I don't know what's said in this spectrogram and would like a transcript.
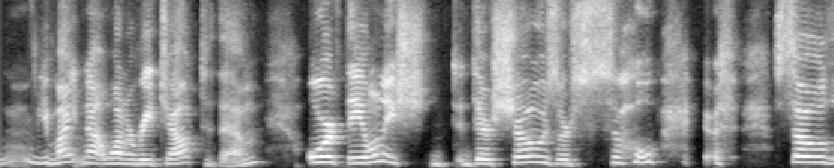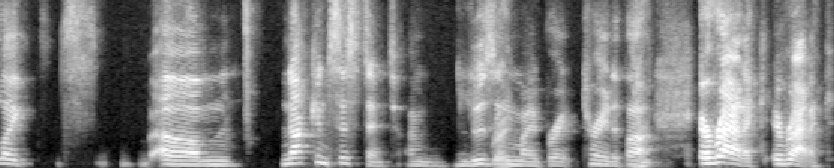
mm, you might not want to reach out to them. Or if they only, sh- their shows are so, so like, um, not consistent. I'm losing right. my brain train of thought. erratic, erratic.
